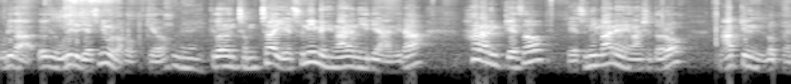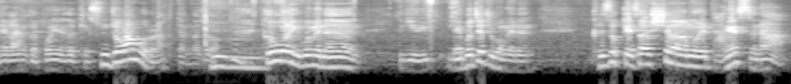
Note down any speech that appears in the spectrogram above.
우리가 여기서 우리를 예수님으로 바꿔볼게요. 네. 기도는 점차 예수님이 행하는 일이 아니라 하나님께서 예수님 안에 행하시도록 맡기는 일로 변해가는 걸 본인은 그렇게 순종함으로 놔뒀던 거죠. 음. 그 부분에 보면은 여기 위- 네 번째 줄 보면은 그리스도께서 시험을 당했으나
